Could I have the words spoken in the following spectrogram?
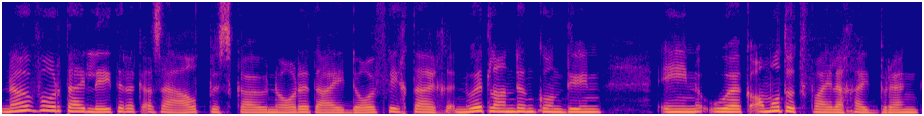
nou word hy letterlik as 'n held beskou nadat hy daai vliegtyg noodlanding kon doen en ook almal tot veiligheid bring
